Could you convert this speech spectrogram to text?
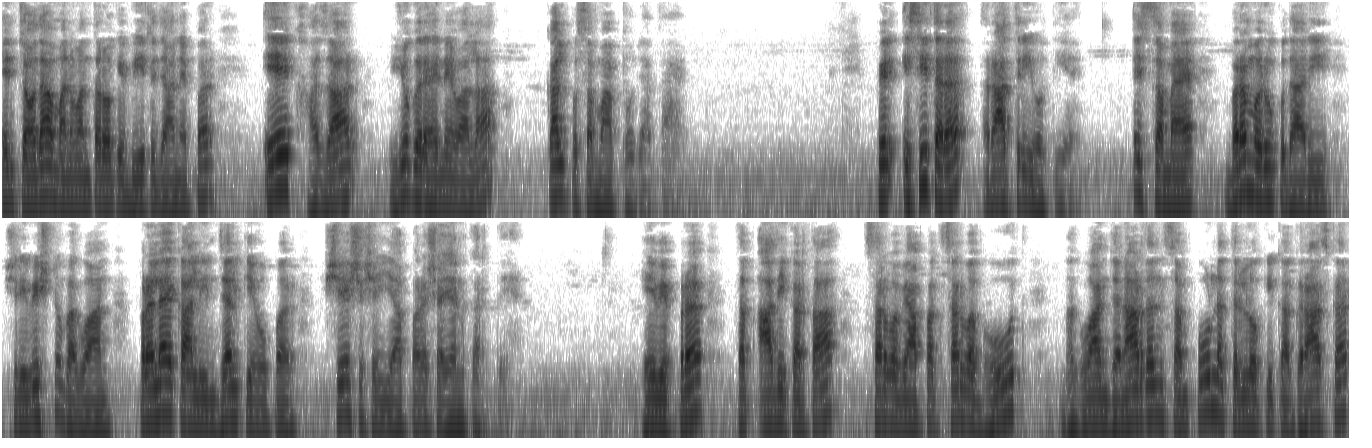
इन चौदह मनवंतरों के बीत जाने पर एक हज़ार युग रहने वाला कल्प समाप्त हो जाता है। फिर इसी तरह रात्रि होती है। इस समय ब्रह्म रूपधारी श्री विष्णु भगवान प्रलयकालीन जल के ऊपर शेष शैया पर शयन करते हैं। हे विप्र, तब आदिकर्ता, सर्वव्यापक, सर्वभूत, भगवान जनार्दन संपूर्ण त्रिलोकी का ग्रास कर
